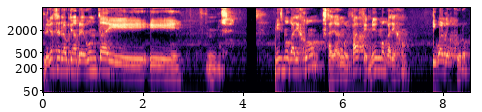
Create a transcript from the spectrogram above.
Le voy a hacer la última pregunta y. y no sé. Mismo callejón, está ya muy fácil, mismo callejón, igual de oscuro.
